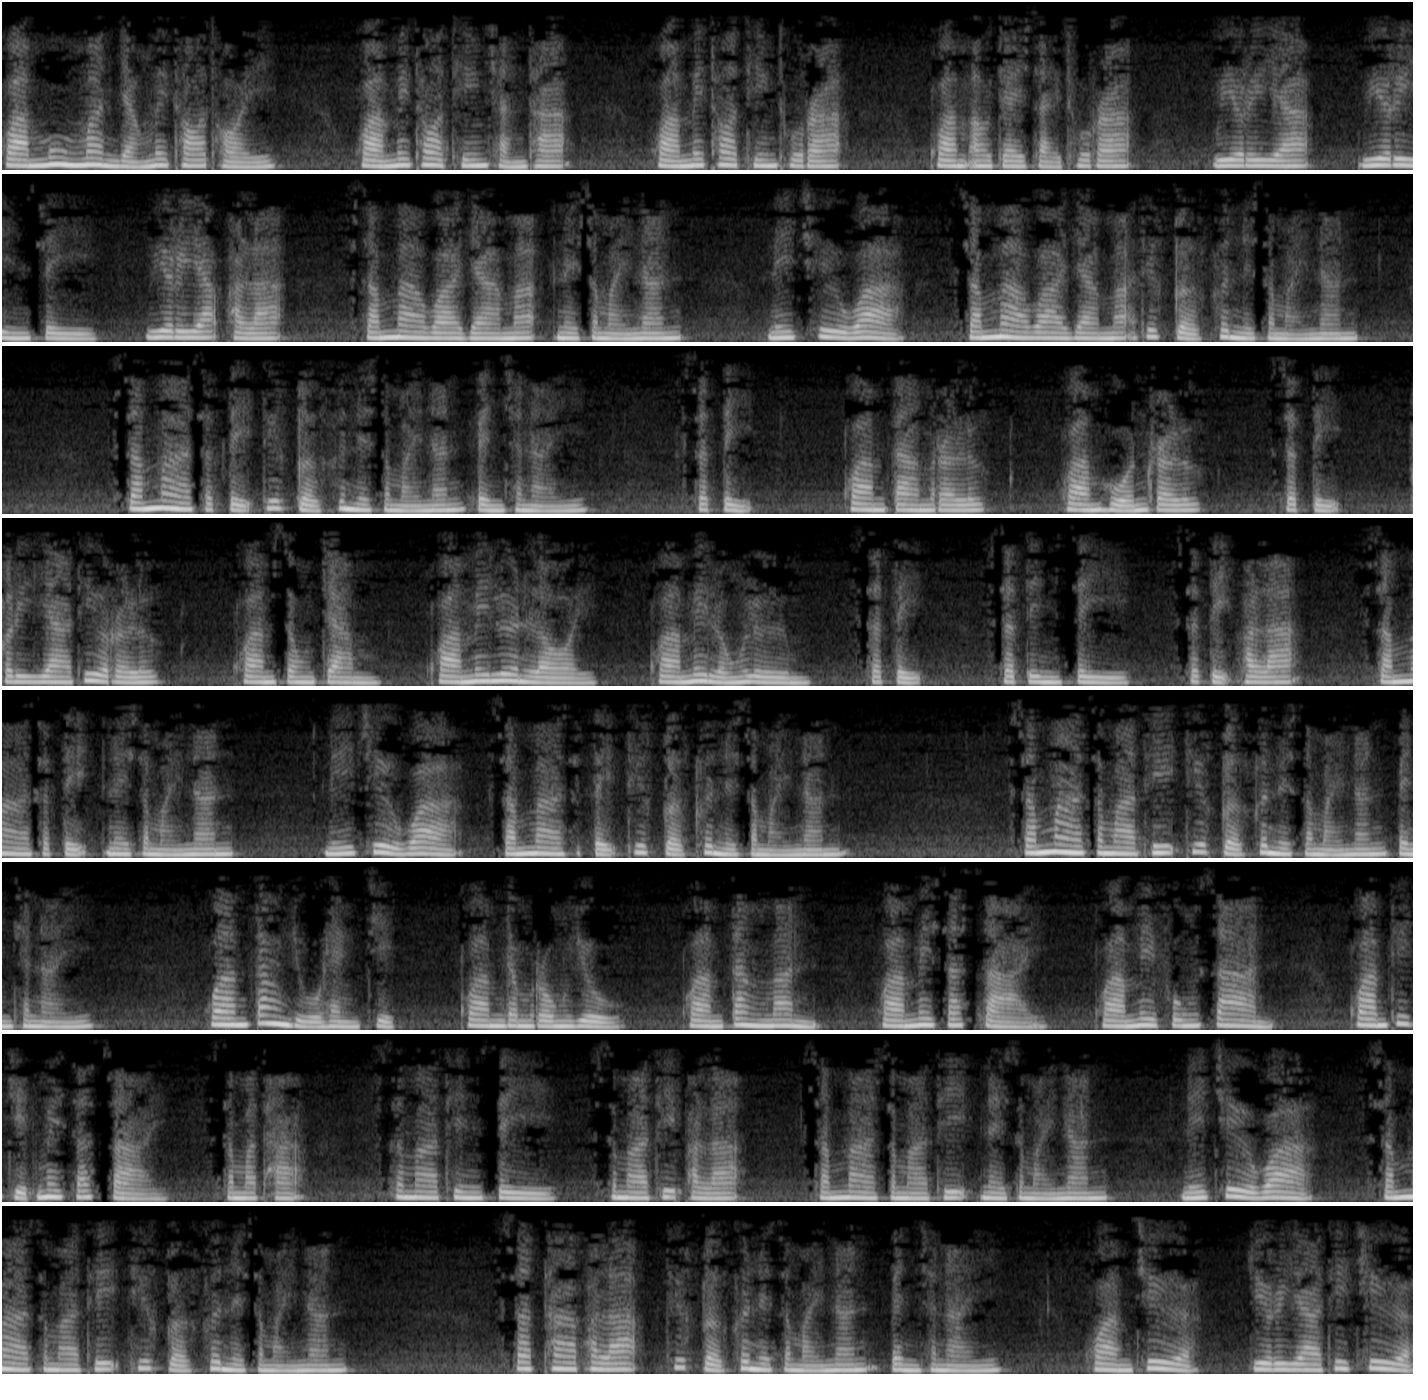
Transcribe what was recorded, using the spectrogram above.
ความมุ่งมั่นอย่างไม่ท้อถอย ความไม่ทอดทิ้งฉันทะ ความไม่ทอดทิ้งธุระ ความเอาใจใส่ธุระ วิริยะ วิริยินสีวิริยะภละ สัมมาวายามะในสมัยนั้น นี้ชื่อว่า สัมมาวายามะที่เกิดขึ้นในสมัยนั้น สัมมาสติที่เกิดขึ้นในสมัยนั้นเป็นไนสติ ความตามระลึก ความหวนระลึก สติ กริยาที่ระลึก ความทรงจำความไม่เลื่อนลอย ความไม่หลงลืม สติ สตินสีสติภละ สัมมาสติในสมัยนั้น นี้ชื่อว่าสัมมาสติที่เกิดขึ้นในสมัยนั้น สัมมาสมาธิที่เกิดขึ้นในสมัยนั้นเป็นไนความตั้งอยู่แห่งจิต ความดำรงอยู่ ความตั้งมั่น ความไม่ซัดสาย ความไม่ฟุ้งซ่าน ความที่จิตไม่ซัดสาย สมถะ สมาธินรีสมาธิภละ สัมมาสมาธิในสมัยนั้น นี้ชื่อว่า สัมมาสมาธิที่เกิดขึ้นในสมัยนั้นศรัทธาภละที่เกิดขึ้นในสมัยนั้นเป็นไนความเชื่อ กิริยาที่เชื่อ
